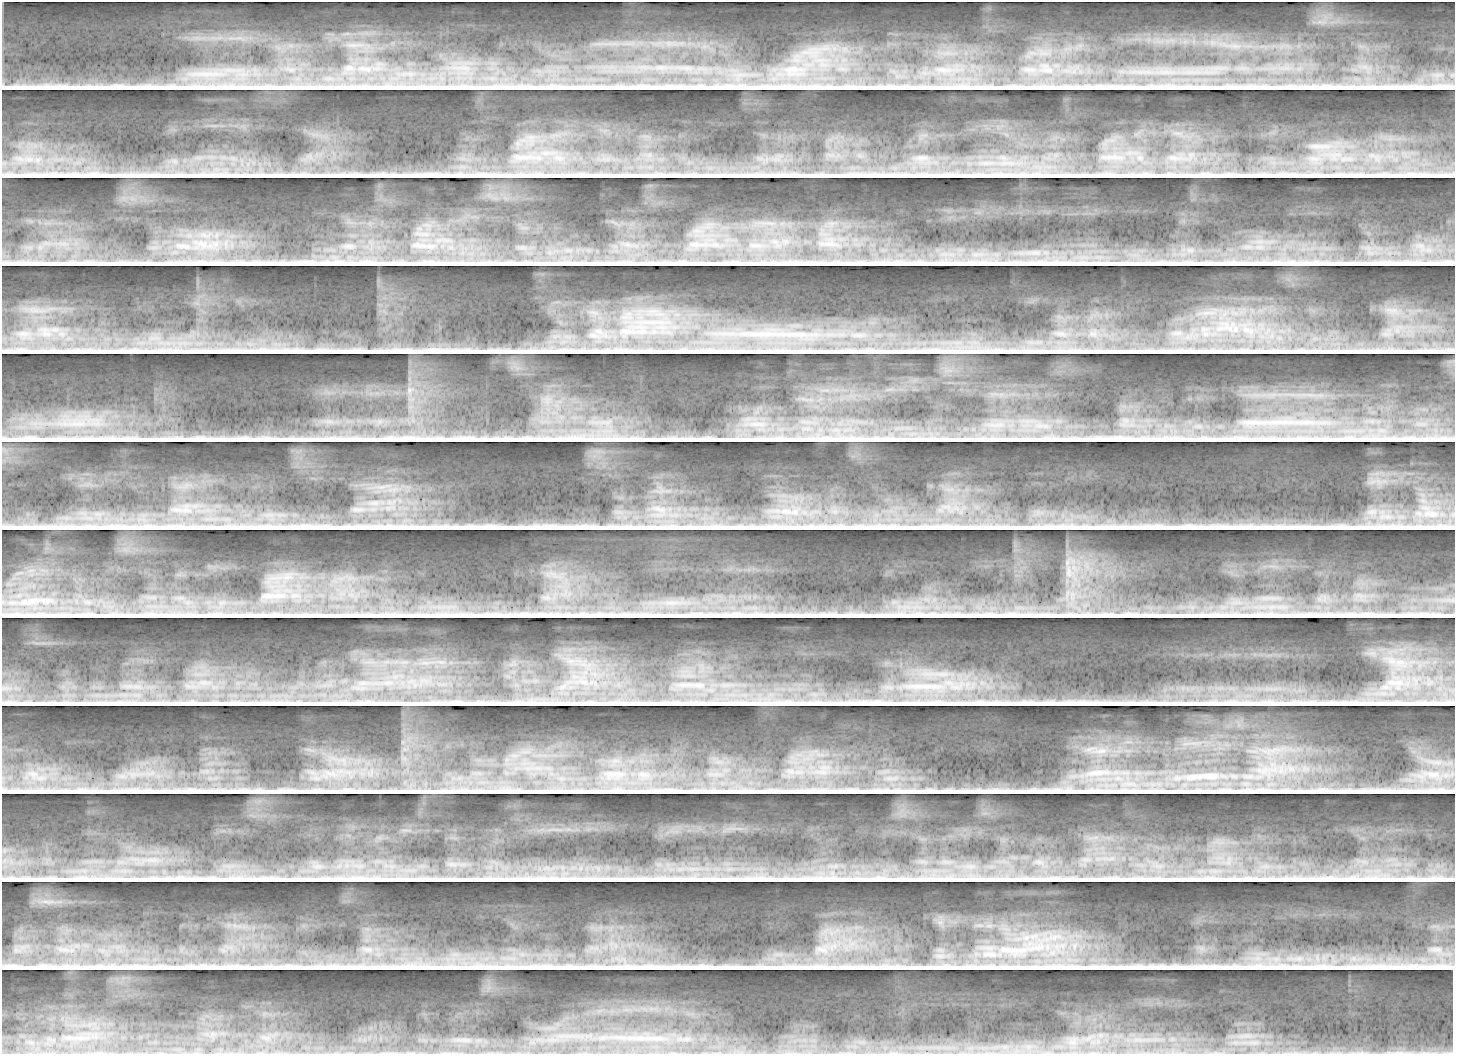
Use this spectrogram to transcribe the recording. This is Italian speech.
che al di là del nome che non è roboante, però è una squadra che ha segnato due gol contro il Venezia, una squadra che è andata a vincere a Fana 2-0, una squadra che ha dato tre gol al Ferrari di Salò, quindi è una squadra di salute, una squadra fatta di brevilini che in questo momento può creare problemi a chiunque. Giocavamo in un clima particolare, c'era un campo eh, diciamo molto difficile proprio perché non consentiva di giocare in velocità e soprattutto faceva un caldo terribile. Detto questo mi sembra che il Parma abbia tenuto il campo bene il primo tempo, indubbiamente ha fatto secondo me il Parma una buona gara, abbiamo probabilmente però eh, tirato poco in porta, però meno male il gol l'avevamo fatto. Nella ripresa, io almeno penso di averla vista così, i primi 20 minuti mi sembra che Sant'Arcangelo non abbia praticamente passato la metà campo, è stato un dominio totale del Parma, che però, ecco lì, il difetto grosso non ha tirato in porta, questo è un punto di, di miglioramento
